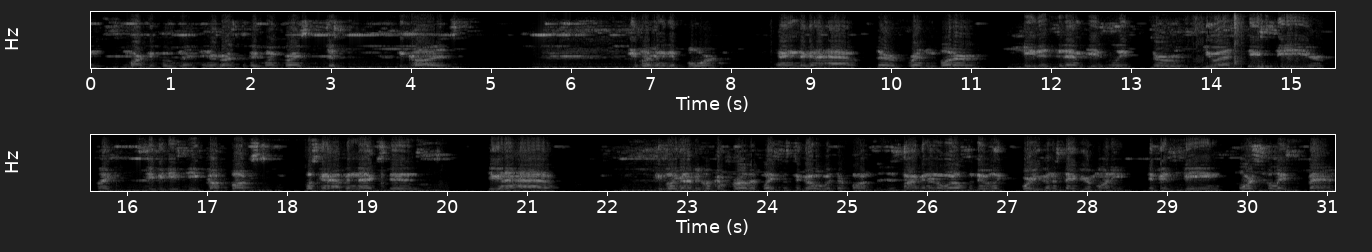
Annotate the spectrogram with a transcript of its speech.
market movement in regards to Bitcoin price, just because people are going to get bored. I mean, they're going to have what's going to happen next is you're going to have people are going to be looking for other places to go with their funds. They're just not going to know what else to do. Like, where are you going to save your money if it's being forcefully spent?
